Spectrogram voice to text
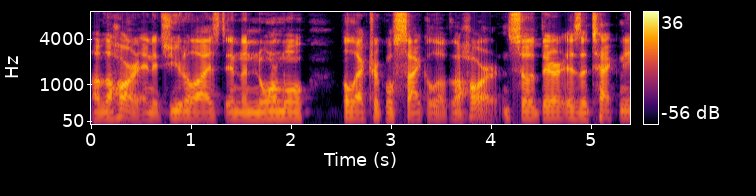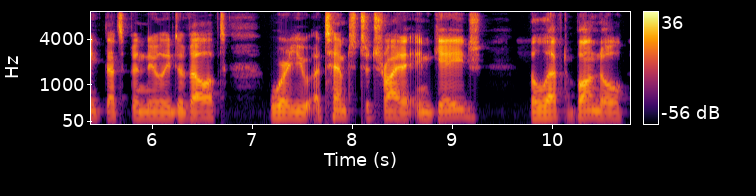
of the heart, and it's utilized in the normal electrical cycle of the heart. And so, there is a technique that's been newly developed where you attempt to try to engage the left bundle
